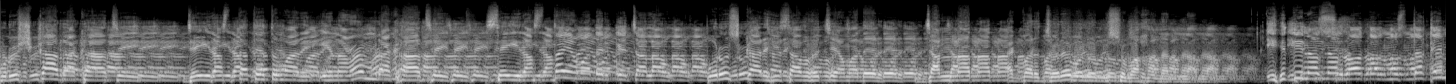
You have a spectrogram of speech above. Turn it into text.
পুরস্কার রাখা আছে, যেই রাস্তাতে তোমার ইনাম রাখা আছে, সেই রাস্তায় আমাদেরকে চালাও। পুরস্কার হিসাব হচ্ছে আমাদের জান্নাত। একবার জোরে বলুন, সুবহানাল্লাহ। ইহদিনাস সিরাতাল মুস্তাকিম,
